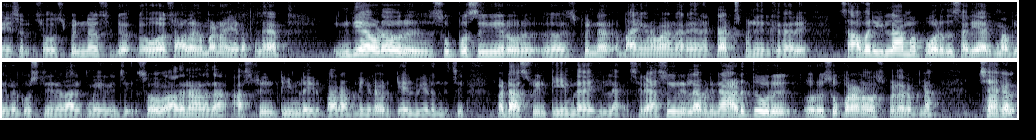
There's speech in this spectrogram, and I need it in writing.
நேஷன் ஸோ ஸ்பின்னர்ஸுக்கு சாதகமான இடத்துல இந்தியாவோட ஒரு சூப்பர் சீனியர் ஒரு ஸ்பின்னர் பயங்கரமாக நிறைய ரெக்கார்ட்ஸ் பண்ணியிருக்கிறாரு. ஸோ அவர் இல்லாமல் போகிறது சரியாக இருக்குமா அப்படிங்கிற கொஸ்டின் எல்லாருக்குமே இருந்துச்சு. ஸோ அதனால தான் அஸ்வின் டீமில் இருப்பார் அப்படிங்கிற ஒரு கேள்வி எழுந்துச்சு. பட் அஸ்வின் டீமில் இல்லை. சரி அஸ்வின் இல்லை அப்படின்னா அடுத்து ஒரு ஒரு சூப்பரான ஒரு ஸ்பின்னர் அப்படின்னா சகல்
